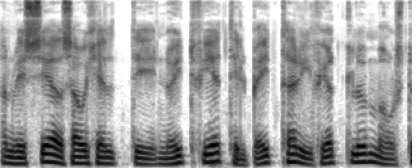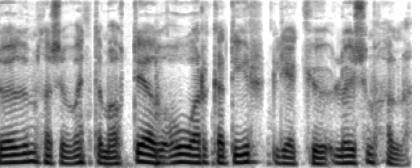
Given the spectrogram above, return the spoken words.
Hann vissi að sá heldi nautfétt til beitar í fjöllum á stöðum þar sem væntamátti að óarga dýr lekju lausum hala.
